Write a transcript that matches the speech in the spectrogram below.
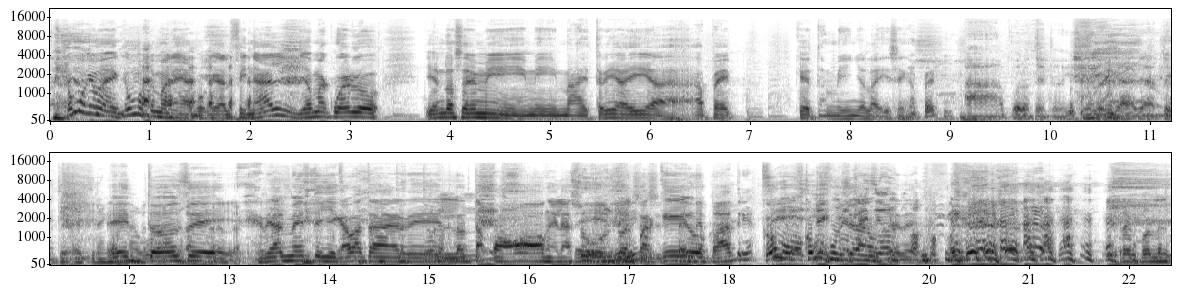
¿Cómo, que me- ¿Cómo se maneja? Porque al final yo me acuerdo yendo a hacer mi, mi maestría ahí a, a PEP, que también yo la hice en APEP. Ah, pero te estoy diciendo, ya, ya, tú tienes, tienes que Entonces, realmente llegaba tarde, los tapón, el asunto, sí, el sí, parqueo. ¿De patria? ¿Cómo, Sí, cómo funciona ustedes? Responde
